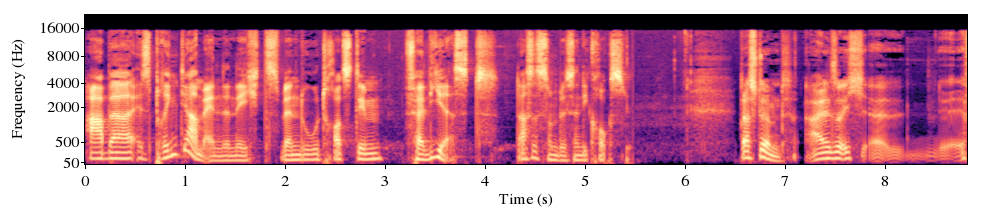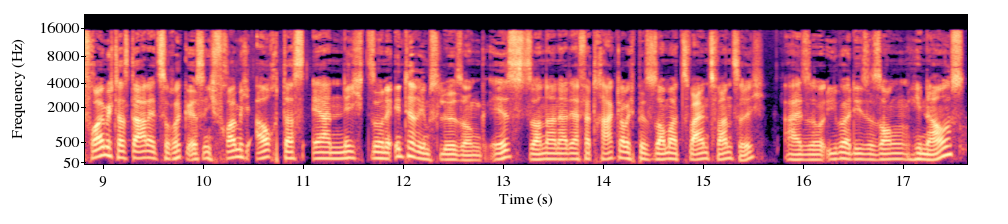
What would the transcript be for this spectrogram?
Aber es bringt ja am Ende nichts, wenn du trotzdem verlierst. Das ist so ein bisschen die Krux. Das stimmt. Also ich äh, freue mich, dass Dardai zurück ist. Ich freue mich auch, dass er nicht so eine Interimslösung ist, sondern der Vertrag, glaube ich, bis Sommer 22, also über die Saison hinaus.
